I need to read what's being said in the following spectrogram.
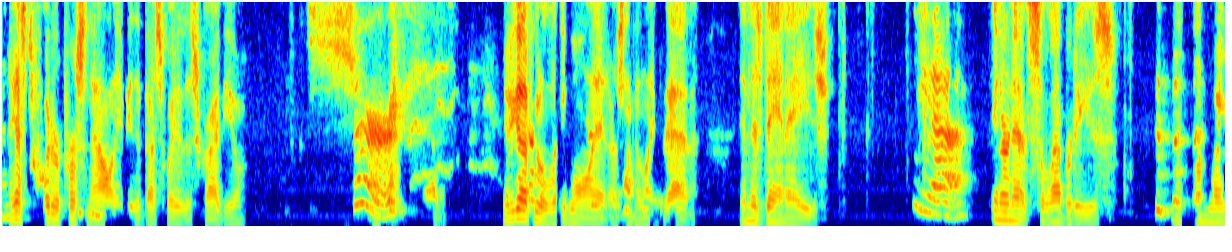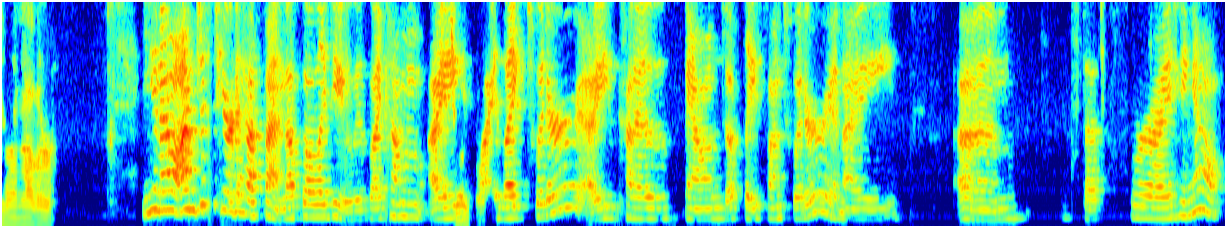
I guess Twitter personality would be the best way to describe you. Sure. If you got to put a label on it or something like that in this day and age, Yeah. internet celebrities one way or another. You know, I'm just here to have fun. That's all I do. Is I come. I Sure. I like Twitter. I kind of found a place on Twitter, and I, um, that's where I hang out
